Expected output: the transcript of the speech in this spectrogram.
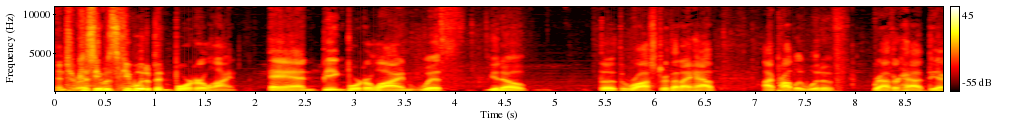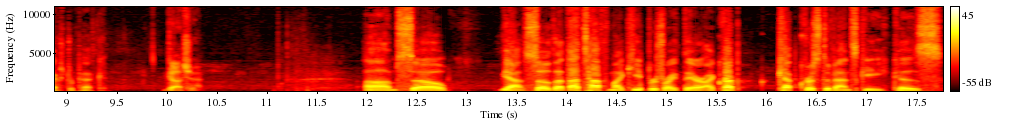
interesting. Because he was he would have been borderline, and being borderline with you know the the roster that I have, I probably would have rather had the extra pick. Gotcha. Um, so yeah, so that that's half of my keepers right there. I kept kept Chris Devenski because,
